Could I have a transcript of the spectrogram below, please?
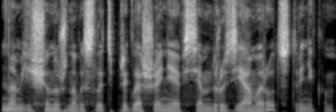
«Нам еще нужно выслать приглашение всем друзьям и родственникам».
